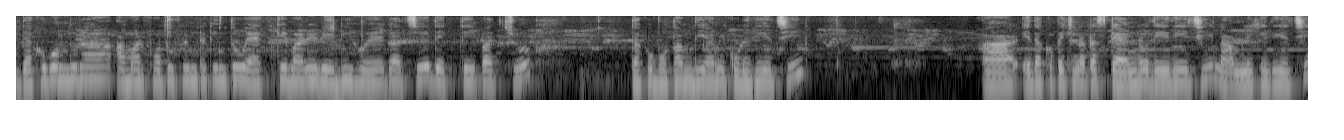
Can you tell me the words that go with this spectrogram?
দেখো বন্ধুরা, আমার ফটো ফ্রেমটা কিন্তু একেবারে রেডি হয়ে গেছে, দেখতেই পাচ্ছ। দেখো, বোতাম দিয়ে আমি করে দিয়েছি। আর এ দেখো, পেছনে একটা স্ট্যান্ডও দিয়ে দিয়েছি, নাম লিখে দিয়েছি।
